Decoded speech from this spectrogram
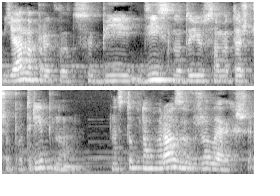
я, наприклад, собі дійсно даю саме те, що потрібно, наступного разу вже легше.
